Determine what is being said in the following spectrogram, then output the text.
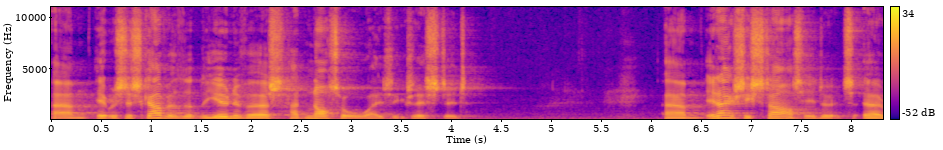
um, it was discovered that the universe had not always existed. Um, it actually started at uh,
